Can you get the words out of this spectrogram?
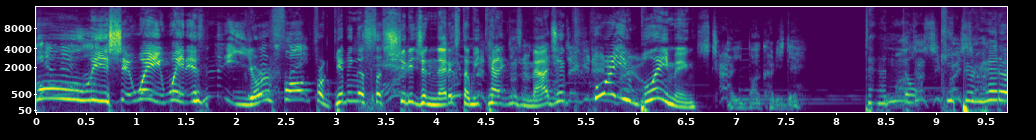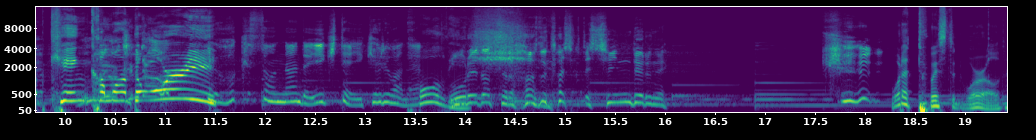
Holy shit, wait, wait, isn't it your fault for giving us such shitty genetics that we can't use magic? Who are you blaming? Dad, don't keep your head up, King. Come on, don't worry. Holy shit. What a twisted world.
